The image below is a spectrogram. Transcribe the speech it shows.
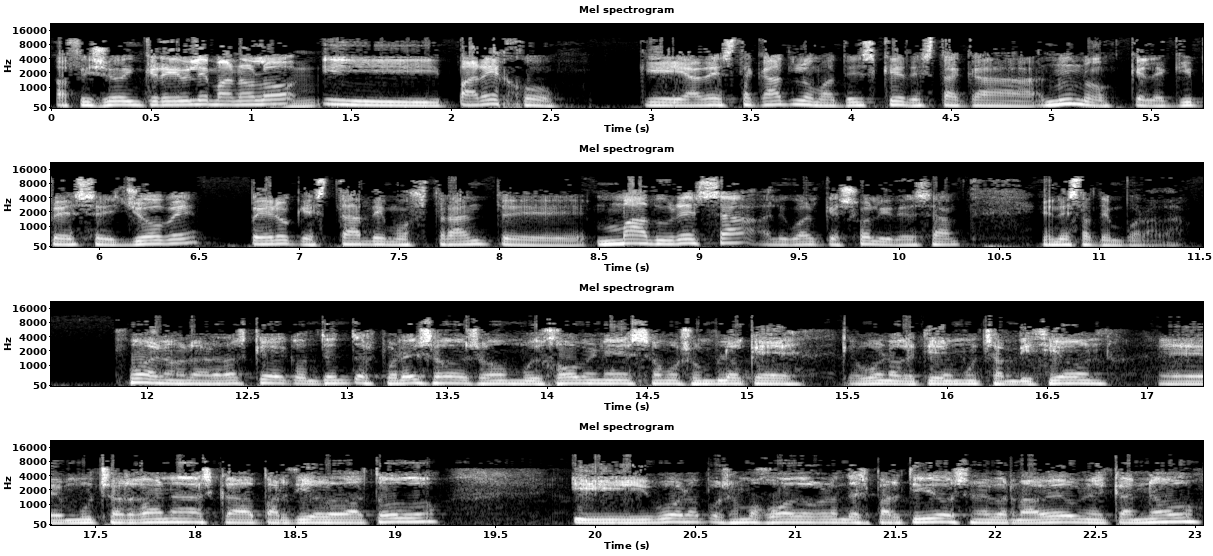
Afició increïble, Manolo, mm. i Parejo, que ha destacat el mateix que destaca Nuno, que l'equip és jove, però que està demostrant eh, maduresa, al igual que solidesa, en esta temporada. Bueno, la verdad es que contentos por eso, son muy jóvenes, somos un bloque que bueno que tiene mucha ambición, eh, muchas ganas, cada partido lo da todo y bueno, pues hemos jugado grandes partidos en el Bernabéu, en el Camp no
